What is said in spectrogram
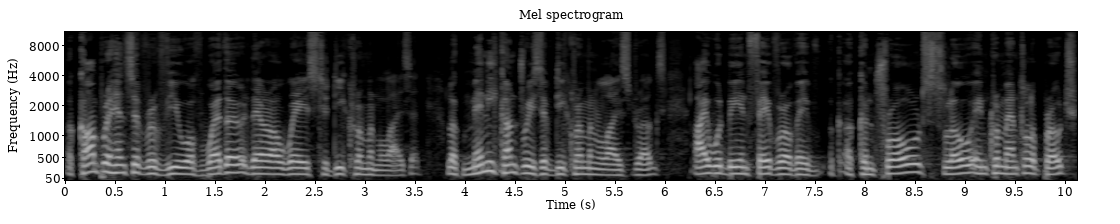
a comprehensive review of whether there are ways to decriminalize it. Look, many countries have decriminalized drugs. I would be in favor of a, a controlled, slow, incremental approach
